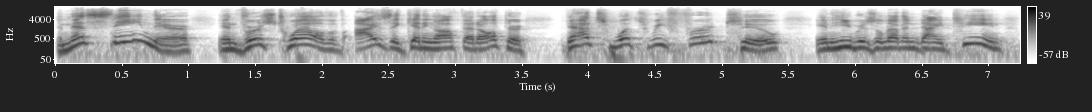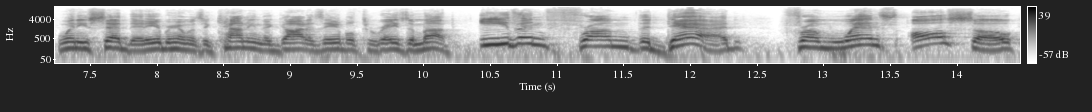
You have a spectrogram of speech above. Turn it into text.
And that scene there in verse 12 of Isaac getting off that altar That's what's referred to in Hebrews 11 19 when he said that Abraham was accounting that God is able to raise him up, even from the dead, from whence also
